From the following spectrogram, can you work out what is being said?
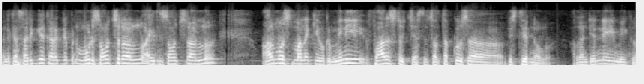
అందుకే సరిగ్గా కరెక్ట్ చెప్పిన మూడు సంవత్సరాల్లో ఐదు సంవత్సరాల్లో ఆల్మోస్ట్ మనకి ఒక మినీ ఫారెస్ట్ వచ్చేస్తుంది. చాలా తక్కువ విస్తీర్ణంలో. అలాంటివన్నీ మీకు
